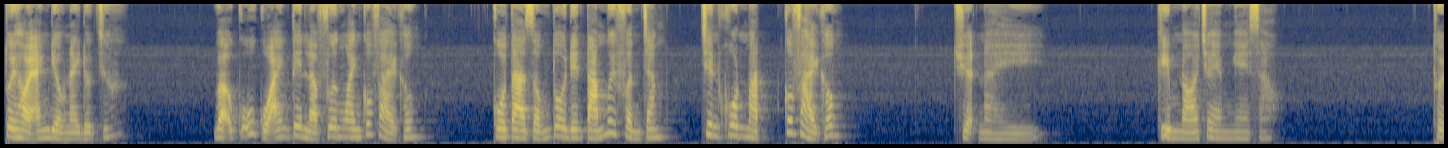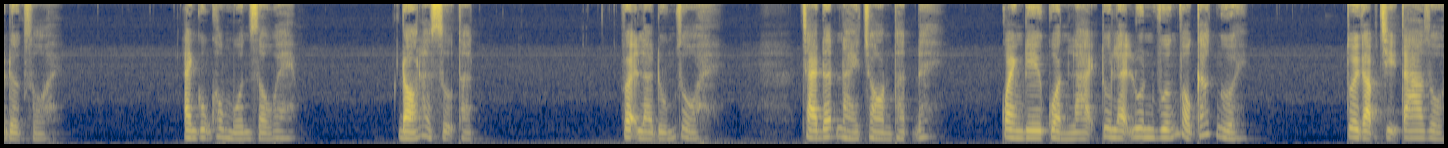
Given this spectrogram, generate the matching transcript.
Tôi hỏi anh điều này được chứ? Vợ cũ của anh tên là Phương Oanh có phải không? Cô ta giống tôi đến 80% trên khuôn mặt có phải không? Chuyện này... Kim nói cho em nghe sao? Thôi được rồi. Anh cũng không muốn giấu em. Đó là sự thật. Vậy là đúng rồi. Trái đất này tròn thật đấy. Quanh đi quẩn lại tôi lại luôn vướng vào các người. Tôi gặp chị ta rồi.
